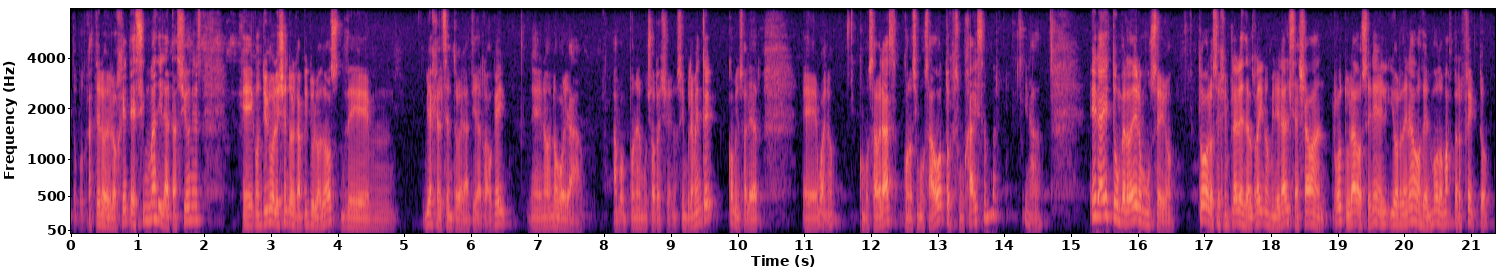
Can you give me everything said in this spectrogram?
podcastero del ojete, sin más dilataciones, eh, continúo leyendo el capítulo 2 de mm, Viaje al centro de la Tierra, ¿ok? Eh, no, no voy a, poner mucho relleno, simplemente comienzo a leer. Eh, bueno, como sabrás, conocimos a Otto, que es un Heisenberg, y nada. Era este un verdadero museo. Todos los ejemplares del reino mineral se hallaban rotulados en él y ordenados del modo más perfecto,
